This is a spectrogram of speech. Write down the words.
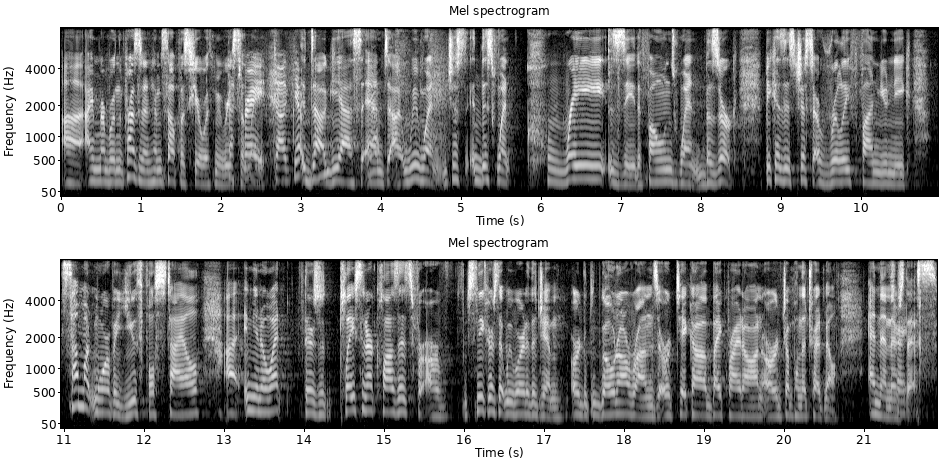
Uh, I remember when the president himself was here with me That's recently. right, Doug, yep. Doug, yes, and uh, we went just, this went crazy. The phones went berserk because it's just a really fun, unique, somewhat more of a youthful style. Uh, and you know what? There's a place in our closets for our sneakers that we wear to the gym or go on our runs or take a bike ride on or jump on the treadmill. And then there's right. this.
